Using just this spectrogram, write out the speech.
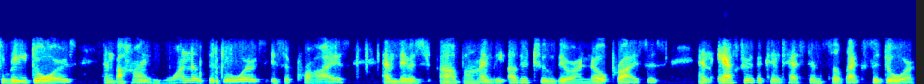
three doors, and behind one of the doors is a prize, and there's uh, behind the other two, there are no prizes. And after the contestant selects a door,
